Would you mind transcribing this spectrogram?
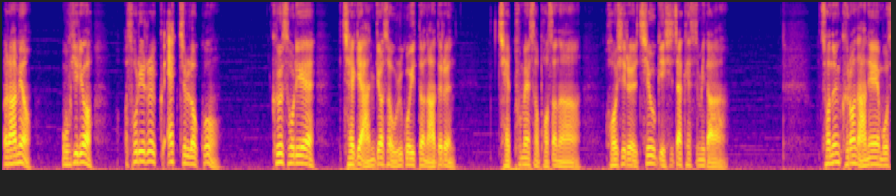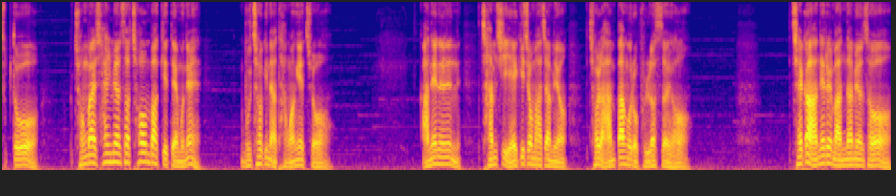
라며 오히려 소리를 꽥 질렀고 그 소리에 제게 안겨서 울고 있던 아들은 제품에서 벗어나 거실을 치우기 시작했습니다. 저는 그런 아내의 모습도 정말 살면서 처음 봤기 때문에 무척이나 당황했죠. 아내는 잠시 얘기 좀 하자며 절 안방으로 불렀어요. 제가 아내를 만나면서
